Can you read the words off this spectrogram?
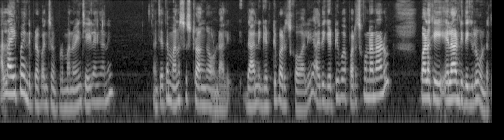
అలా అయిపోయింది ప్రపంచం. ఇప్పుడు మనం ఏం చేయలేం కానీ అంచేత మనసు స్ట్రాంగ్గా ఉండాలి. దాన్ని గట్టిపరుచుకోవాలి. అది గట్టి పరుచుకున్న నాడు వాళ్ళకి ఎలాంటి దిగులు ఉండదు.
